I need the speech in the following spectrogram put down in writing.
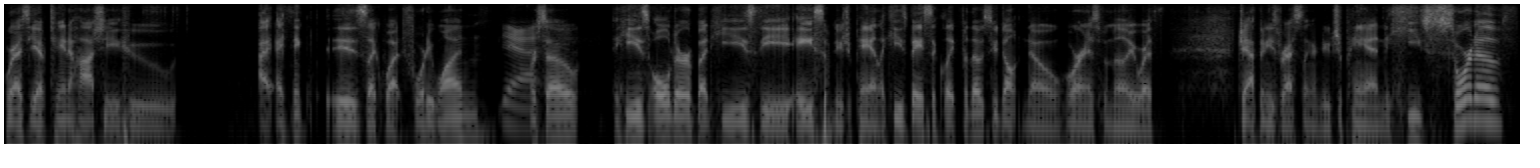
Whereas you have Tanahashi, who I, I think is like what 41 Yeah. or so. He's older, but he's the ace of New Japan. Like he's basically, for those who don't know, who aren't as familiar with Japanese wrestling or New Japan, he's sort of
